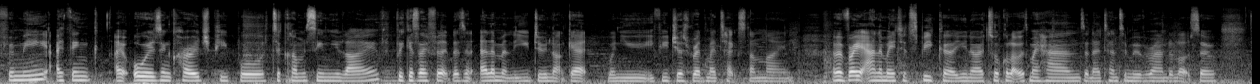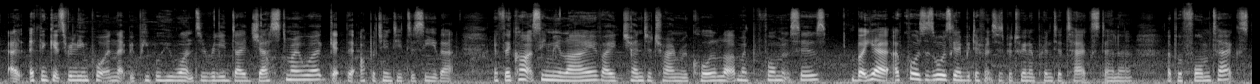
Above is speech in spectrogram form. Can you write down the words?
for me, I think I always encourage people to come see me live because I feel like there's an element that you do not get when you if you just read my text online. I'm a very animated speaker, you know, I talk a lot with my hands and I tend to move around a lot. So I, I think it's really important that people who want to really digest my work get the opportunity to see that. If they can't see me live, I tend to try and record a lot of my performances. But yeah, of course, there's always going to be differences between a printed text and a, a performed text.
